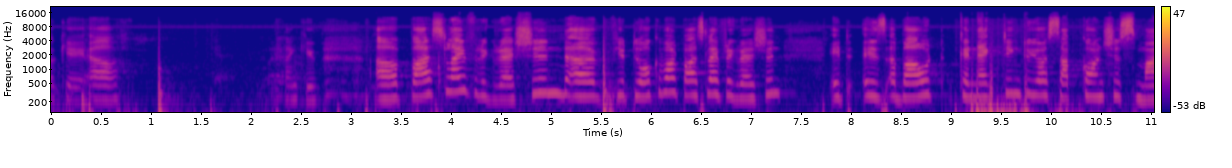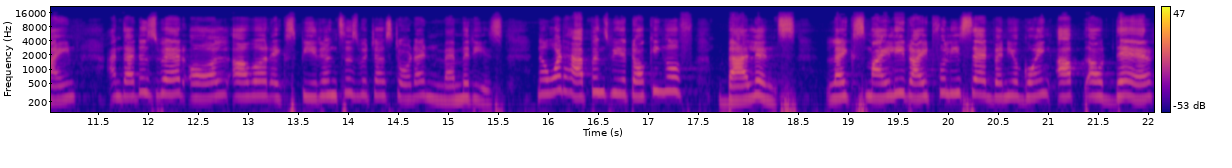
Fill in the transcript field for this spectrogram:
okay thank you past life regression you talk about past life regression it is about connecting to your subconscious mind and that is where all our experiences, which are stored as memories. Now, what happens? We are talking of balance. Like Smiley rightfully said, when you're going up out there,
